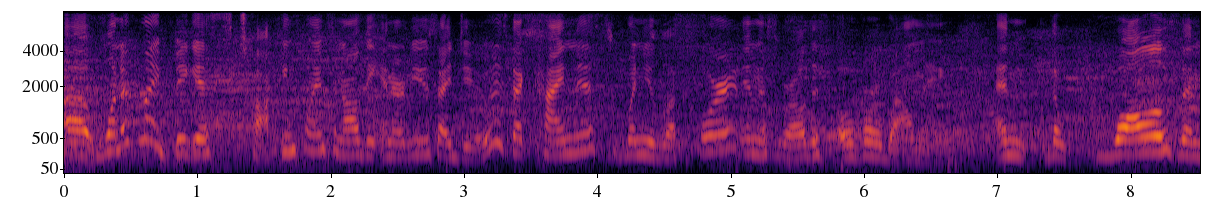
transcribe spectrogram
Uh, one of my biggest talking points in all the interviews I do is that kindness, when you look for it in this world, is overwhelming. And the walls and,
